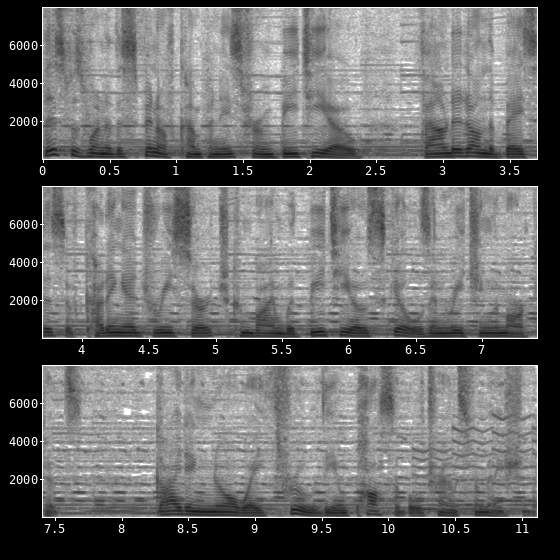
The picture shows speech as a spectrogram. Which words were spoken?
This was one of the spin off companies from BTO, founded on the basis of cutting edge research combined with BTO's skills in reaching the markets, guiding Norway through the impossible transformation.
